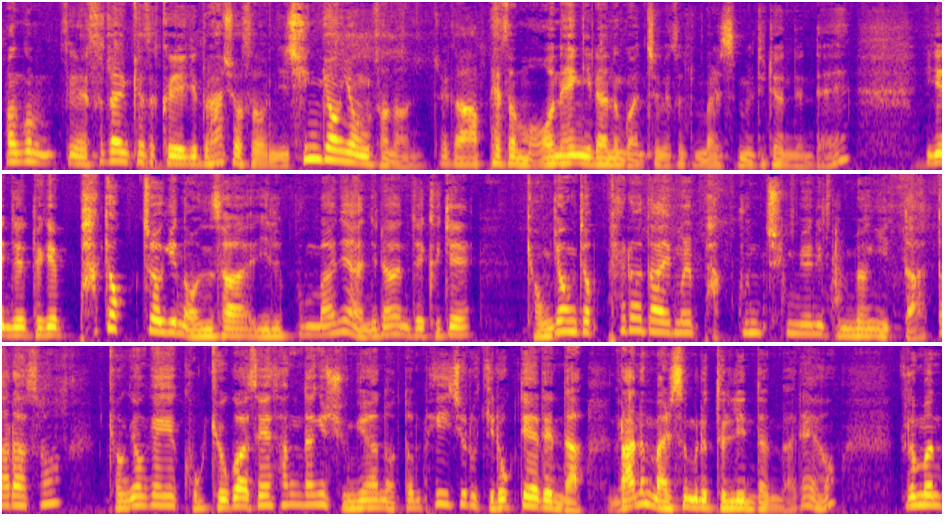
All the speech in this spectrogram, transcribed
방금 그 소장님께서 그 얘기도 하셔서 이제 신경영 선언 제가 앞에서 뭐 언행이라는 관점에서 좀 말씀을 드렸는데 이게 이제 되게 파격적인 언사일 뿐만이 아니라 이제 그게 경영적 패러다임을 바꾼 측면이 분명히 있다. 따라서 경영계의 고- 교과서에 상당히 중요한 어떤 페이지로 기록돼야 된다라는 말씀으로 들린단 말이에요. 그러면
